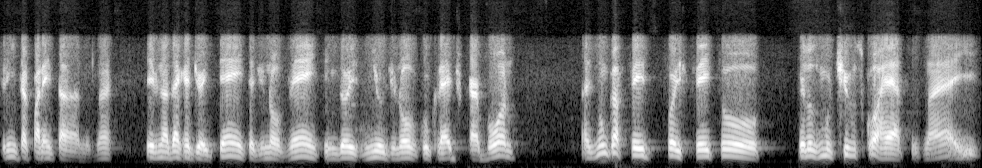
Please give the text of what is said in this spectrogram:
30, 40 anos, né? Teve na década de 80, de 90, em 2000 de novo com o crédito carbono, mas nunca feito, foi feito pelos motivos corretos, né? E,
